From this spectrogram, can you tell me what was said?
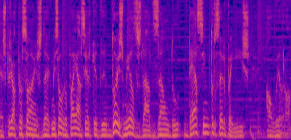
As preocupações da Comissão Europeia há cerca de dois meses da adesão do 13º país ao euro.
